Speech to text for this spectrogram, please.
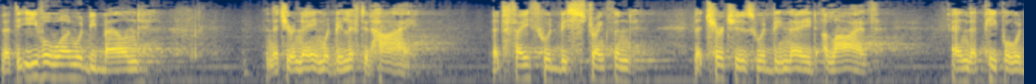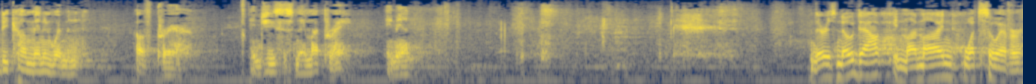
that the evil one would be bound, and that your name would be lifted high, that faith would be strengthened, that churches would be made alive, and that people would become men and women of prayer. In Jesus' name I pray. Amen. There is no doubt in my mind whatsoever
